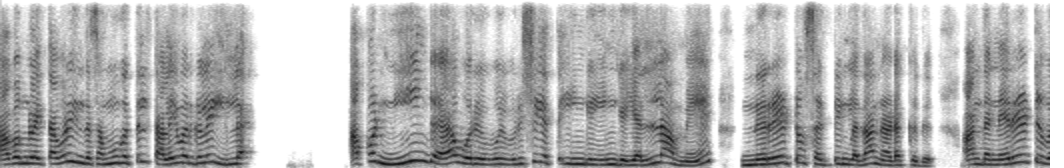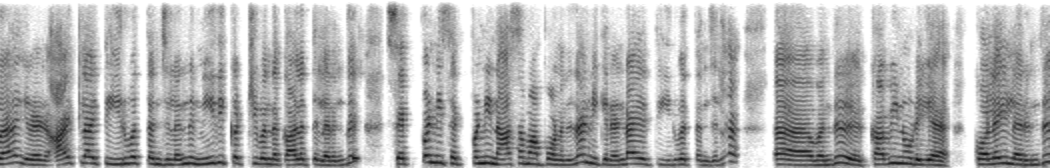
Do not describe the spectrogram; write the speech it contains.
அவங்களை தவிர இந்த சமூகத்தில் தலைவர்களே இல்ல. அப்ப நீங்க ஒரு விஷயத்தை இங்க இங்க எல்லாமே நெரேட்டிவ் செட்டிங்ல தான் நடக்குது. அந்த நெரேட்டிவ ஆயிரத்தி தொள்ளாயிரத்தி இருபத்தஞ்சுல இருந்து நீதி கட்சி வந்த காலத்துல இருந்து செட் பண்ணி செட் பண்ணி நாசமா போனதுதான் இன்னைக்கு ரெண்டாயிரத்தி இருபத்தஞ்சுல ஆஹ் வந்து கவினுடைய கொலையில இருந்து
